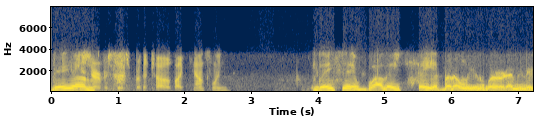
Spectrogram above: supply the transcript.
they any um services for the child, like counseling? They say well they say it, but only in word. I mean, they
